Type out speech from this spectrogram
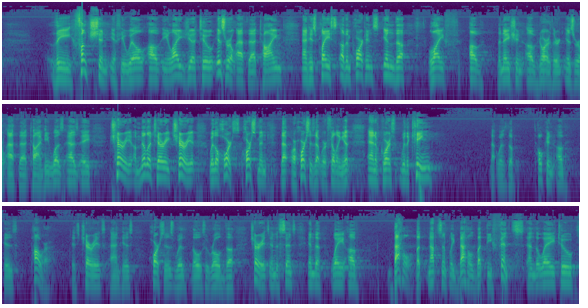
the function, if you will, of Elijah to Israel at that time and his place of importance in the life of the nation of northern Israel at that time. He was as a chariot, a military chariot with a horse, horsemen that or horses that were filling it, and of course with a king. That was the token of his power, his chariots and his horses with those who rode the chariots in the sense in the way of battle, but not simply battle, but defense and the way to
